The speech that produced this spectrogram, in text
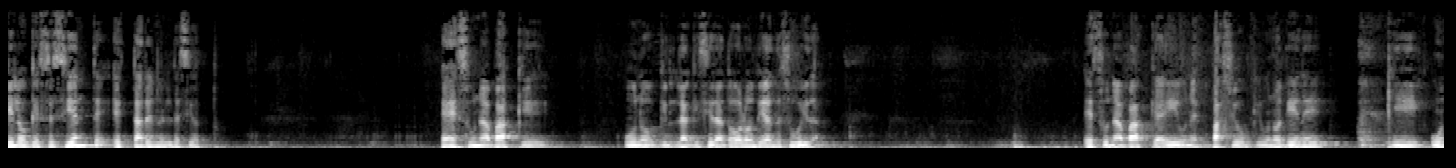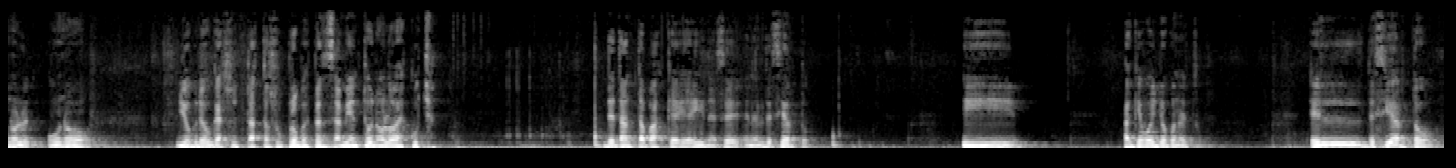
¿Qué es lo que se siente estar en el desierto? Es una paz que uno la quisiera todos los días de su vida. Es una paz que hay un espacio que uno tiene que uno, uno yo creo que hasta sus propios pensamientos uno los escucha. De tanta paz que hay ahí en, ese, en el desierto. ¿Y a qué voy yo con esto? El desierto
